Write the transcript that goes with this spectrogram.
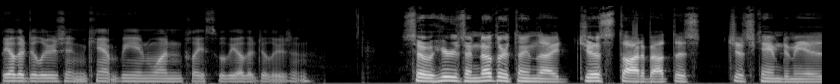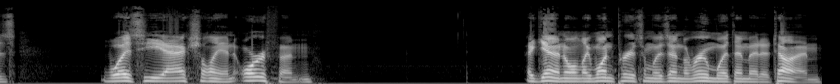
The other delusion can't be in one place with the other delusion. So here's another thing that I just thought about. This just came to me is was he actually an orphan? Again, only one person was in the room with him at a time.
